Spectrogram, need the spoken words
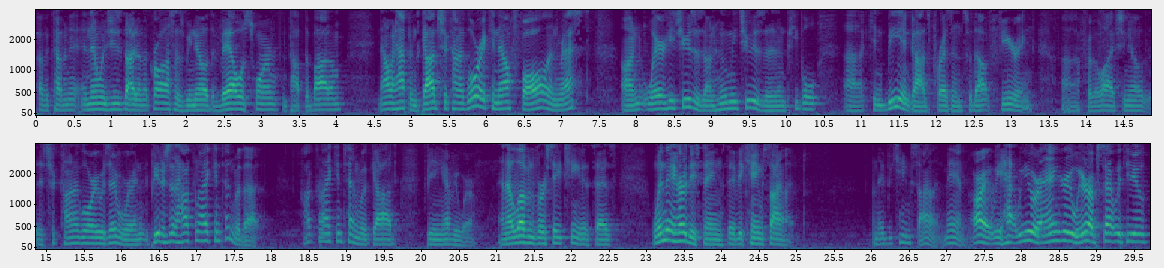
of the covenant. And then when Jesus died on the cross, as we know, the veil was torn from top to bottom. Now what happens? God's Shekinah glory can now fall and rest on where He chooses, on whom He chooses, and people uh, can be in God's presence without fearing uh, for their lives. You know, the Shekinah glory was everywhere. And Peter said, How can I contend with that? How can I contend with God being everywhere? And I love in verse 18 it says, When they heard these things, they became silent. And they became silent. Man, all right, we, had, we were angry. We were upset with you.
